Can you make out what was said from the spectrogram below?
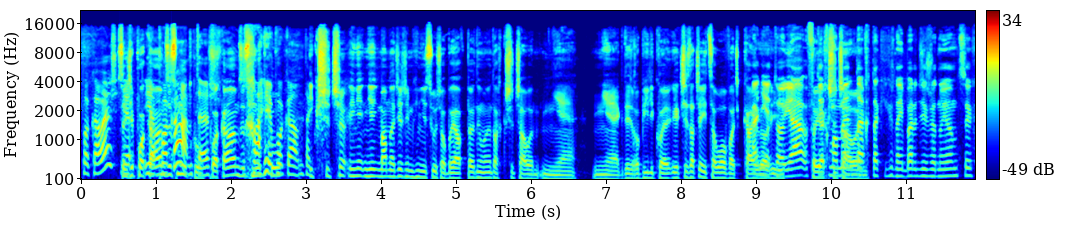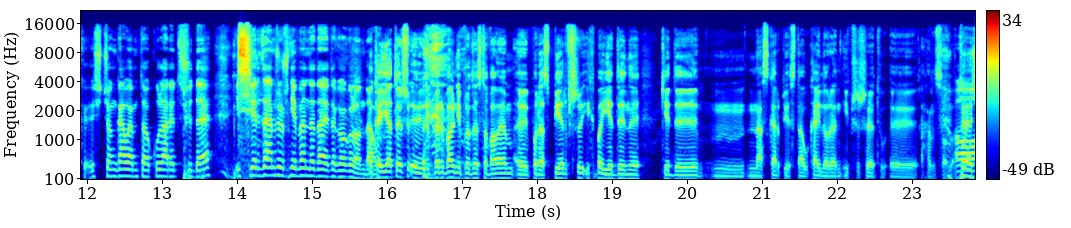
Płakałeś? W sensie ja, płakałem ja ze płakałam smutku. Też. Płakałem ze smutku ja płakałam, tak. i krzyczę, nie, nie, mam nadzieję, że mnie nie słyszał, bo ja w pewnych momentach krzyczałem nie, nie. Gdy robili, jak się zaczęli całować Kylo A nie, to i... ja w to tych momentach takich najbardziej żenujących ściągałem te okulary 3D i stwierdzałem, że już nie będę dalej tego oglądał. Okej, ja też y, werbalnie protestowałem y, po raz pierwszy i chyba jedyny, kiedy mm, na skarpie stał Kylo Ren i przyszedł y, Han Solo. O, Też,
